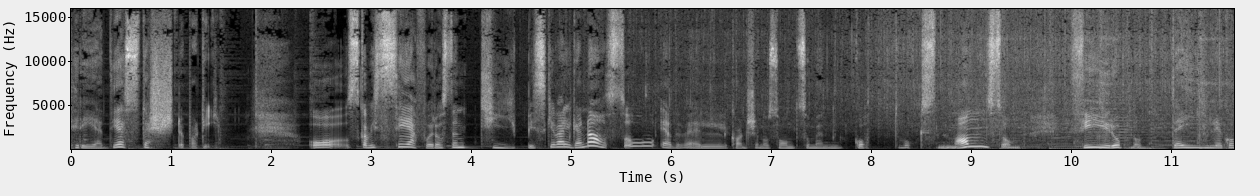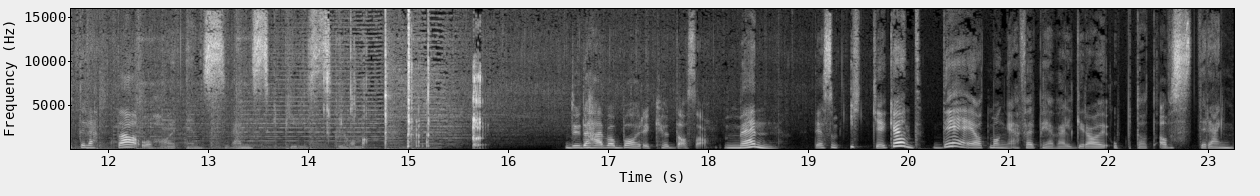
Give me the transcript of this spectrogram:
tredje største parti. Og skal vi se for oss den typiske velgeren, da, så er det vel kanskje noe sånt som en godt voksen mann som fyrer opp noen deilige koteletter og har en svensk pils i hånda. Du, det her var bare kødd, altså. Men det som ikke er kødd, det er at mange Frp-velgere er opptatt av streng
